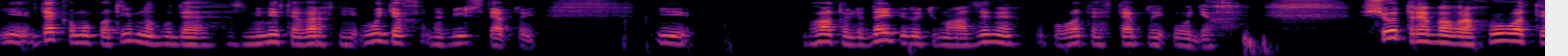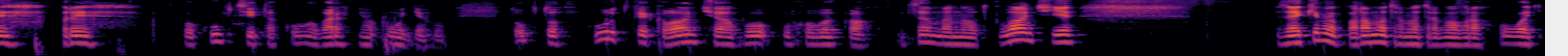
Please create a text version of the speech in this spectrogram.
І декому потрібно буде змінити верхній одяг на більш теплий. І багато людей підуть в магазини купувати теплий одяг. Що треба враховувати при покупці такого верхнього одягу? Тобто куртки, кланча або пуховика. Це в мене от кланч є. За якими параметрами треба враховувати,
